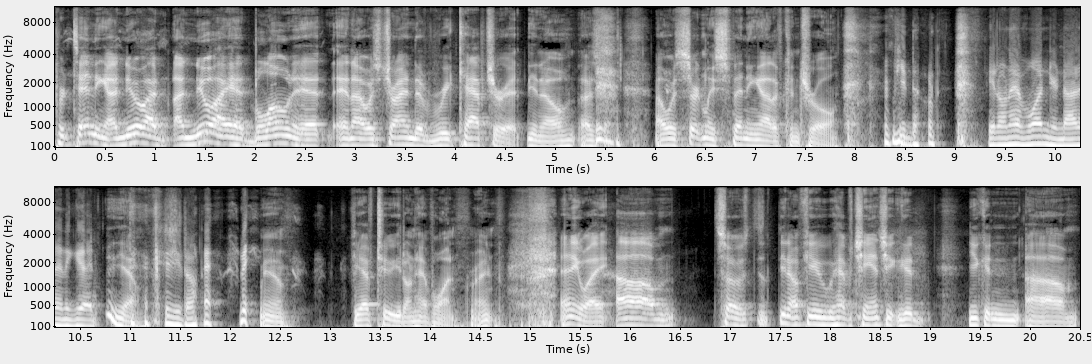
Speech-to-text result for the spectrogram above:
pretending. I knew I I knew I had blown it, and I was trying to recapture it. You know, I was, I was certainly spinning out of control. if you don't, if you don't have one, you're not any good Yeah. because you don't have any. Yeah. If you have two, you don't have one, right? Anyway, um, so you know, if you have a chance, you could you can um,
